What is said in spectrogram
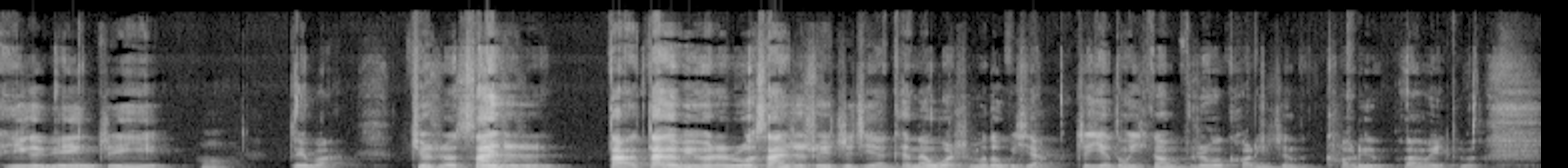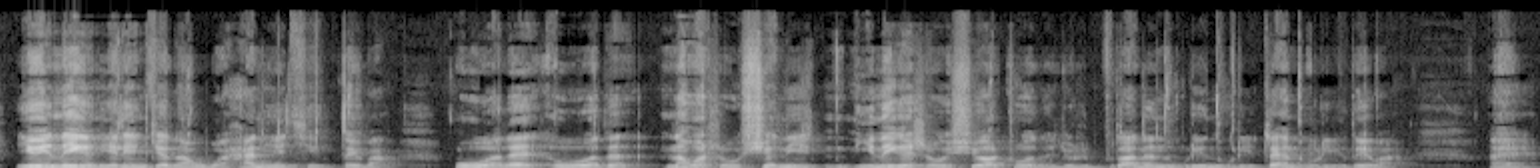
一个原因之一，哦，对吧？就是说三十打打个比方说，如果三十岁之前，可能我什么都不想，这些东西根本不是我考虑真的考虑范围，对吧？因为那个年龄阶段我还年轻，对吧？我的我的那个时候需要你你那个时候需要做的就是不断的努力努力再努力，对吧？哎，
